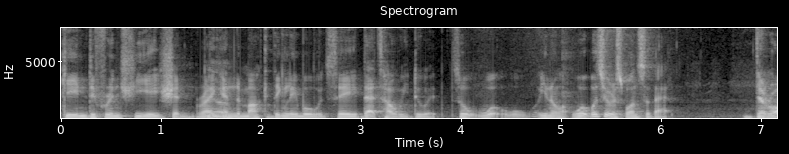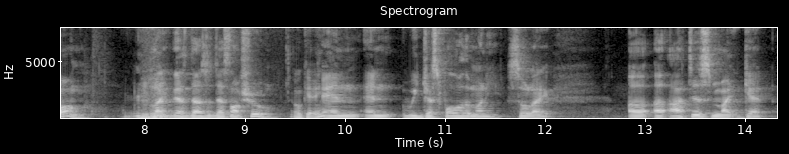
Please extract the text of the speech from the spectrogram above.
gain differentiation, right? Yeah. And the marketing label would say that's how we do it. So, wh- you know, what, what's your response to that? they're wrong. Like mm-hmm. that's, that's that's not true. Okay. And and we just follow the money. So like, a, a artist might get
